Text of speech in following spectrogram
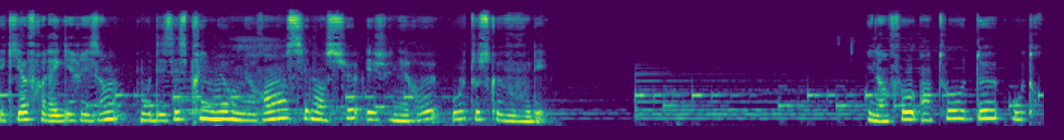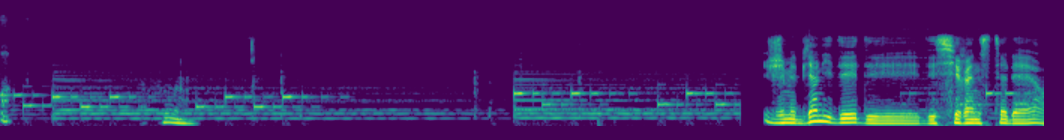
et qui offrent la guérison, ou des esprits murmurants, silencieux et généreux, ou tout ce que vous voulez. Il en faut en tout deux ou trois. J'aimais bien l'idée des, des sirènes stellaires.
